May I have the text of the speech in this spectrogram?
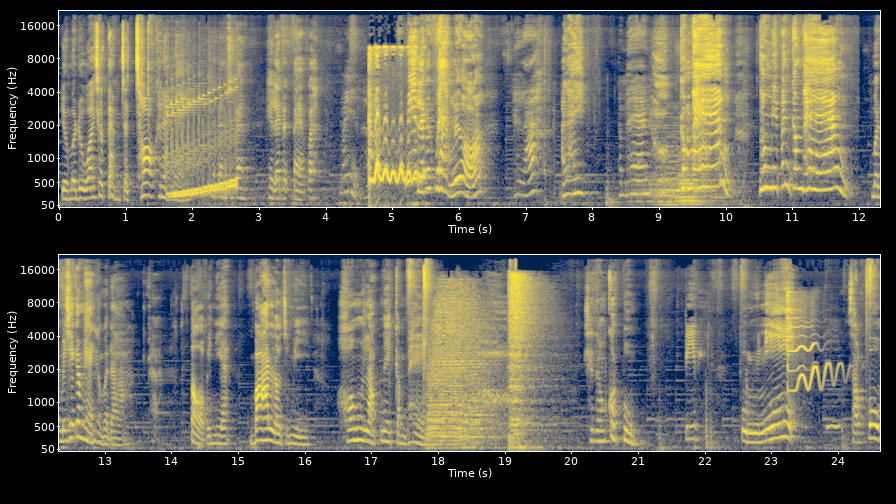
เดี๋ยวมาดูว่าเชอแตมจะชอบขนาดไหนเชอแตมเชอแตมเห็นอะไรแปลกๆปะไม่เห็นค่ะไม่เห็นอะไรแปลกๆเลยเหรอ เห็นละ อะไร กำแพง กำแพง ตรงนี้เป็นกำแพง มันไม่ใช่กำแพงธรรมดา ค่ะ ต่อไปเนี้ย บ้านเราจะมีห้องลับในกำแพง ฉันต้องกดปุ่มปี๊บ ปุ่มอยู่นี่สองปุ่ม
